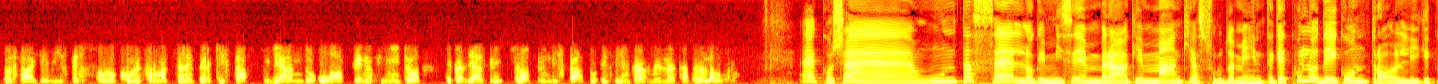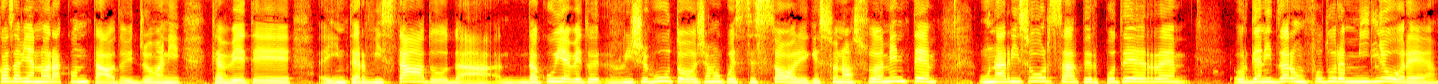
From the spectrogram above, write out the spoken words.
lo stage esiste solo come formazione per chi sta studiando o ha appena finito e per gli altri c'è l'apprendistato e si entra nel mercato del lavoro. Ecco, c'è un tassello che mi sembra che manchi assolutamente, che è quello dei controlli. Che cosa vi hanno raccontato i giovani che avete eh, intervistato, da, da cui avete ricevuto diciamo, queste storie, che sono assolutamente una risorsa per poter organizzare un futuro migliore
